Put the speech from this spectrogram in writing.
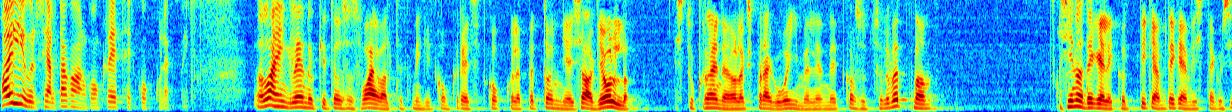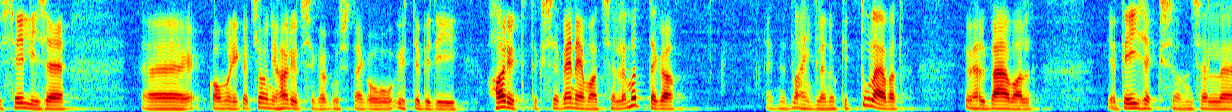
palju seal taga on konkreetseid kokkuleppeid no lahinglennukite osas vaevalt, et mingit konkreetset kokkulepet on ja ei saagi olla, sest Ukraina ei oleks praegu võimeline neid kasutusele võtma. Siin on tegelikult pigem tegemist nagu siis sellise äh, kommunikatsiooniharjutusega, kus nagu ühtepidi harjutatakse Venemaad selle mõttega, et need lahinglennukid tulevad ühel päeval ja teiseks on selle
